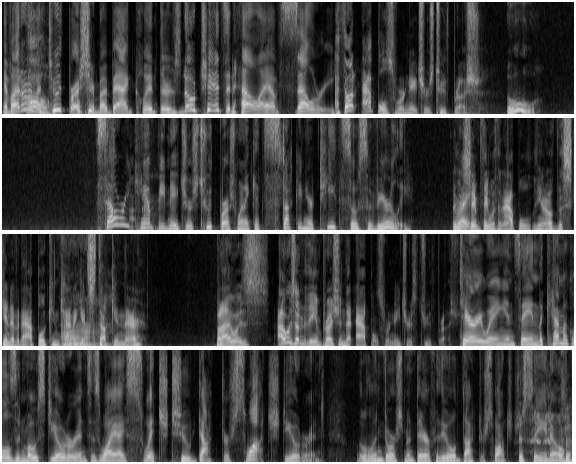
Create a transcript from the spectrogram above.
If I don't have Oh. a toothbrush in my bag, Clint, there's no chance in hell I have celery." I thought apples were nature's toothbrush. Ooh. Celery can't be nature's toothbrush when it gets stuck in your teeth so severely. I mean, Right? same thing with an apple. You know, the skin of an apple can kind of Ah. get stuck in there. But I was I was under the impression that apples were nature's toothbrush. Terry weighing in saying the chemicals in most deodorants is why I switched to Dr. Squatch deodorant. Little endorsement there for the old Dr. Squatch, just so you know.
